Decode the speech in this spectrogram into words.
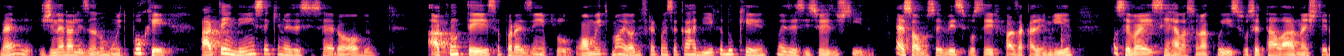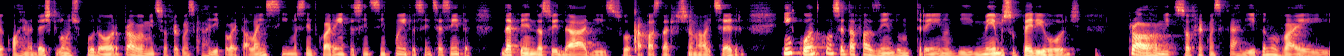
né, generalizando muito. Por quê? A tendência é que no exercício aeróbio aconteça, por exemplo, um aumento maior de frequência cardíaca do que no exercício resistido. É só você ver se você faz academia, você vai se relacionar com isso. Você está lá na esteira correndo a 10 km por hora, provavelmente sua frequência cardíaca vai estar tá lá em cima, 140, 150, 160, dependendo da sua idade, sua capacidade funcional, etc. Enquanto quando você está fazendo um treino de membros superiores, provavelmente sua frequência cardíaca não vai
